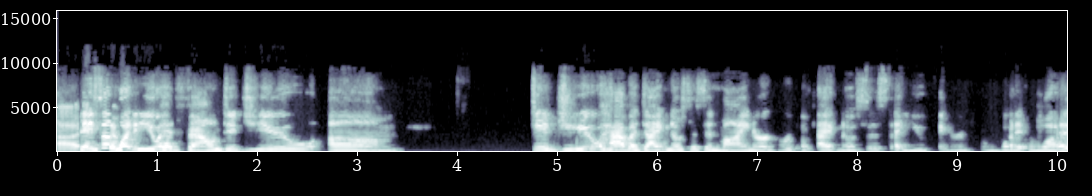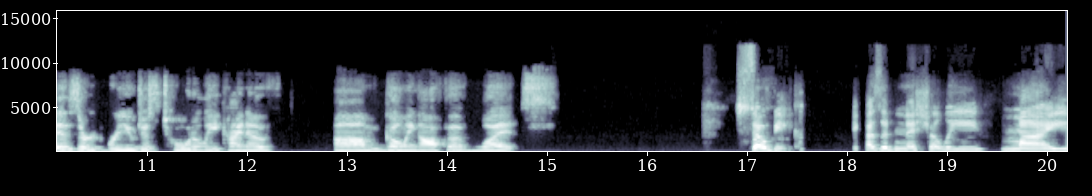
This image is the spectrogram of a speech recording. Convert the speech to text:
Uh, Based on what you had found, did you um did you have a diagnosis in mind or a group of diagnoses that you figured what it was, or were you just totally kind of um going off of what? So because because initially my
